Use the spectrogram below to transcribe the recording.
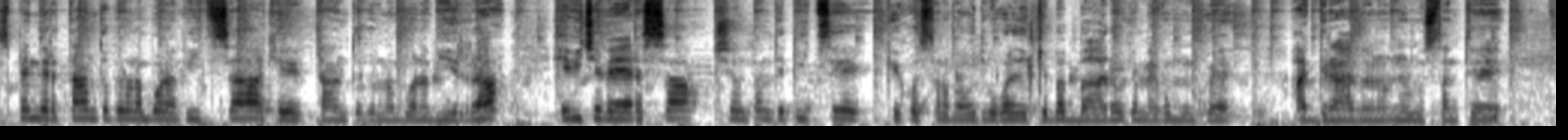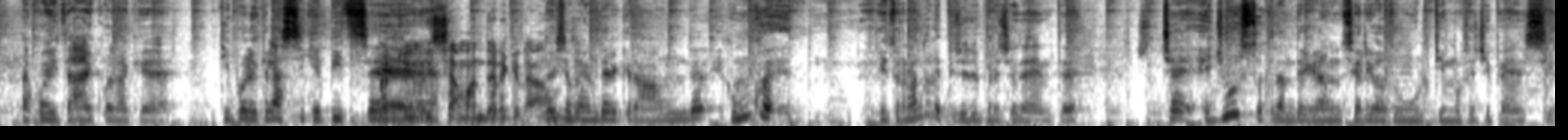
spendere tanto per una buona pizza che tanto per una buona birra. E viceversa, ci sono tante pizze che costano poco, tipo quelle del kebabaro, che a me comunque aggradano, nonostante la qualità è quella che è. Tipo le classiche pizze. Perché noi siamo underground. Noi siamo underground. E comunque, ritornando all'episodio precedente, cioè, è giusto che l'underground sia arrivato ultimo, se ci pensi.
